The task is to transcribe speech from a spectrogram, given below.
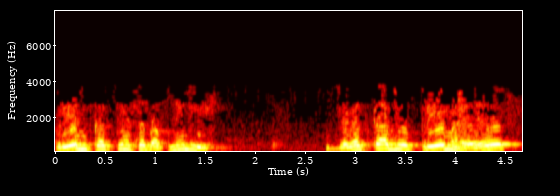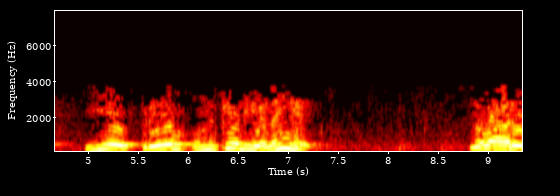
प्रेम करते हैं सब अपने लिए ही। जगत का जो प्रेम है, ये प्रेम उनके लिए नहीं है। नवारे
